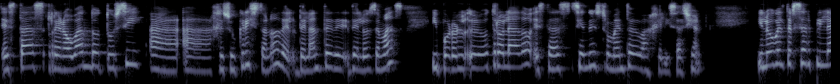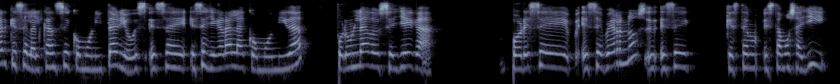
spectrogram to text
estás renovando tu sí a, Jesucristo, ¿no? delante de, los demás. Y por el otro lado, estás siendo instrumento de evangelización. Y luego el tercer pilar, que es el alcance comunitario, es ese, llegar a la comunidad. Por un lado, se llega por ese, ese vernos, e, ese que estamos allí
